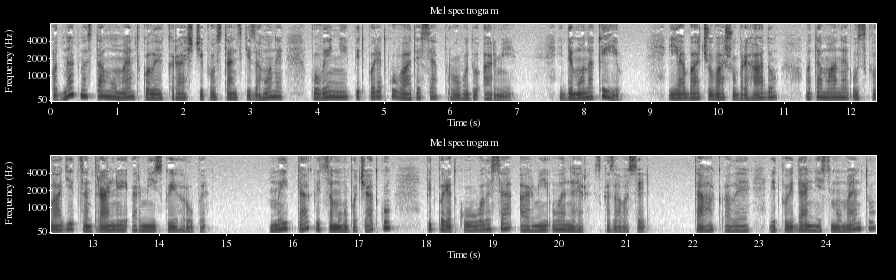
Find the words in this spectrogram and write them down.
Однак настав момент, коли кращі повстанські загони повинні підпорядкуватися проводу армії. Йдемо на Київ. Я бачу вашу бригаду, отамане, у складі Центральної армійської групи. Ми й так від самого початку підпорядковувалися армії УНР, сказав Василь. Так, але відповідальність моменту.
